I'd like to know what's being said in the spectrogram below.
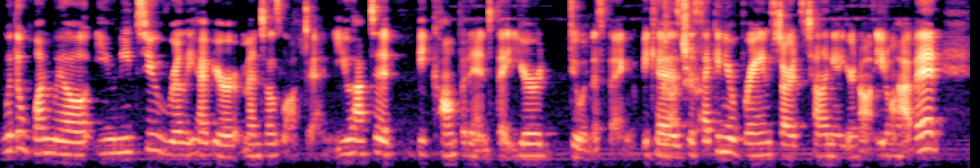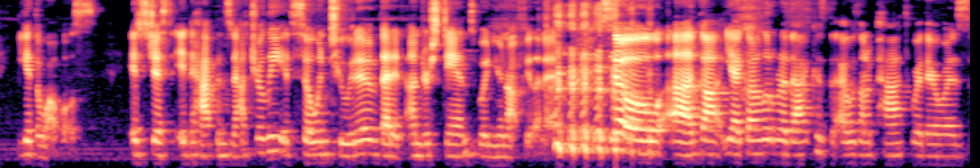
with a one wheel, you need to really have your mentals locked in. You have to be confident that you're doing this thing because Gotcha. the second your brain starts telling you you're not, you don't have it, you get the wobbles. It's just it happens naturally. It's so intuitive that it understands when you're not feeling it so uh, got yeah got a little bit of that because I was on a path where there was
